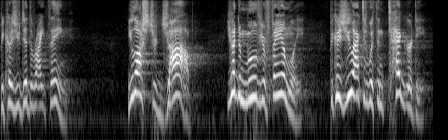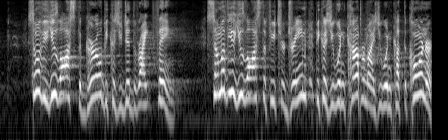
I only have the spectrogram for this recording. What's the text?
because you did the right thing. You lost your job you had to move your family because you acted with integrity. Some of you, you lost the girl because you did the right thing. Some of you, you lost the future dream because you wouldn't compromise, you wouldn't cut the corner,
